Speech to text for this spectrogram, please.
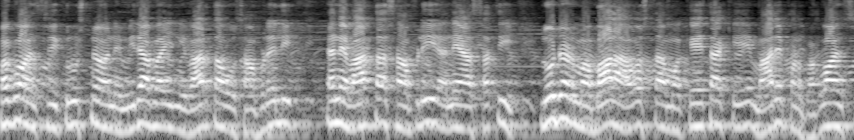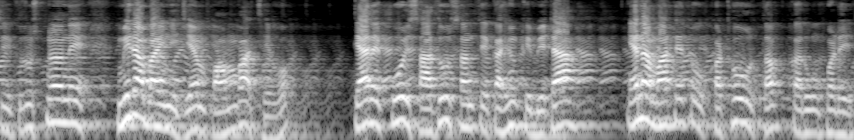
ભગવાન શ્રી કૃષ્ણ અને મીરાબાઈની વાર્તાઓ સાંભળેલી અને વાર્તા સાંભળી અને આ સતી લોડણમાં બાળા અવસ્થામાં કહેતા કે, મારે પણ ભગવાન શ્રી કૃષ્ણને મીરાબાઈની જેમ પામવા હો. ત્યારે કોઈ સાધુ સંતે કહ્યું કે, બેટા એના માટે તો કઠોર તપ કરવું પડે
